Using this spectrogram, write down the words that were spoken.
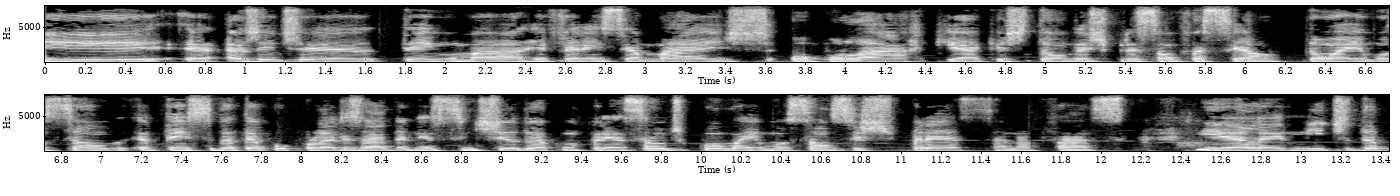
E é, a gente é, tem uma referência mais popular, que é a questão da expressão facial. Então, a emoção tem sido até popularizada nesse sentido, é a compreensão de como a emoção se expressa na face. E ela é nítida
